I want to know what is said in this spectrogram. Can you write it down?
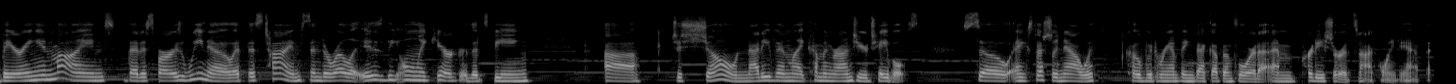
bearing in mind that, as far as we know at this time, Cinderella is the only character that's being uh, just shown, not even like coming around to your tables. So, and especially now with COVID ramping back up in Florida, I'm pretty sure it's not going to happen.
